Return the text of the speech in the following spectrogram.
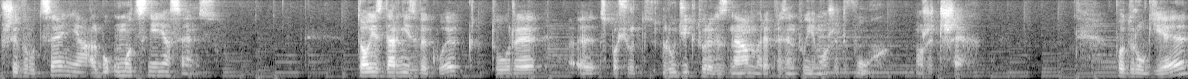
przywrócenia albo umocnienia sensu. To jest dar niezwykły, który e, spośród ludzi, których znam, reprezentuje może dwóch, może trzech. Po drugie,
